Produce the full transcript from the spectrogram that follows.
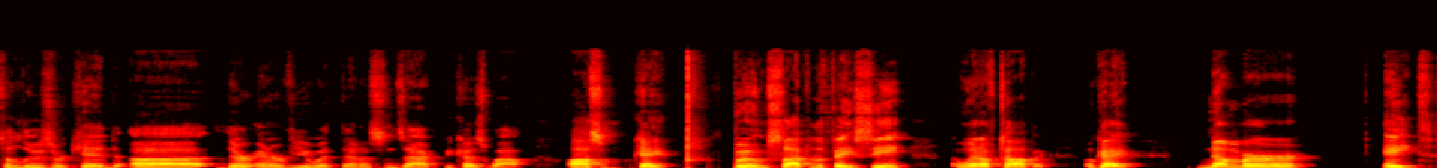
to Loser Kid, uh, their interview with Dennis and Zach, because wow, awesome. Okay, boom, slap to the face. See, I went off topic. Okay, number eight.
